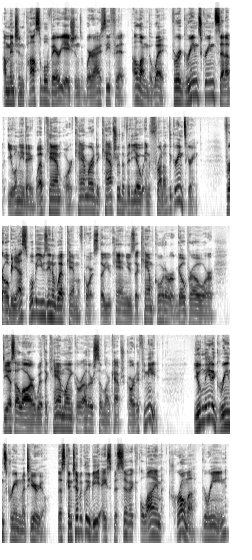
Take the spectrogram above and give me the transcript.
I'll mention possible variations where I see fit along the way. For a green screen setup, you will need a webcam or camera to capture the video in front of the green screen. For OBS, we'll be using a webcam, of course, though you can use a camcorder or GoPro or DSLR with a cam link or other similar capture card if you need. You'll need a green screen material. This can typically be a specific lime chroma green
